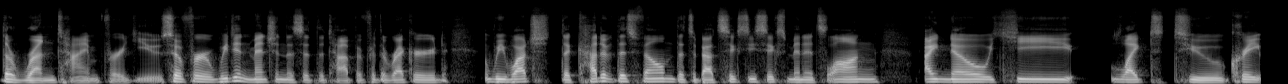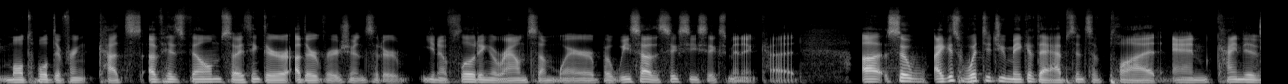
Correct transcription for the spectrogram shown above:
the runtime for you. So for we didn't mention this at the top, but for the record, we watched the cut of this film that's about 66 minutes long. I know he liked to create multiple different cuts of his film, so I think there are other versions that are, you know, floating around somewhere, but we saw the 66 minute cut. Uh, so I guess what did you make of the absence of plot and kind of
